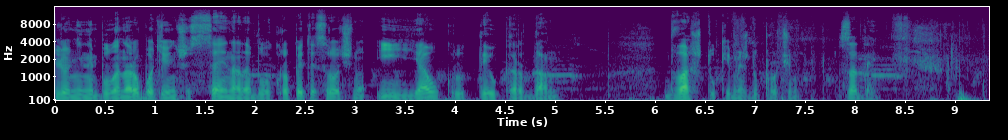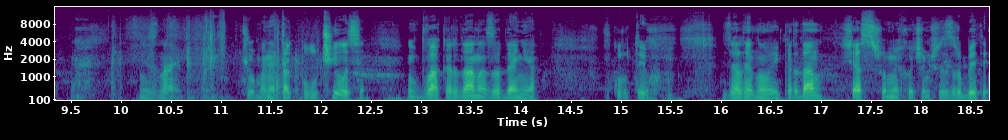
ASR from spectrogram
Льоні не було на роботі, він щось це, і треба було кропити срочно. І я вкрутив кардан. Два штуки, між прочим, за день. Не знаю, що в мене так вийшло. Ну, два кардана за день я вкрутив. Взяли новий кардан. Зараз що ми хочемо ще зробити?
